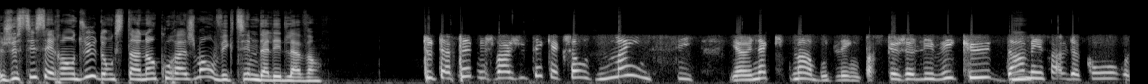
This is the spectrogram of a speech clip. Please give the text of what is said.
justice est rendue. Donc, c'est un encouragement aux victimes d'aller de l'avant. Tout à fait. Mais je vais ajouter quelque chose, même si il y a un acquittement en bout de ligne, parce que je l'ai vécu dans mm. mes salles de cours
